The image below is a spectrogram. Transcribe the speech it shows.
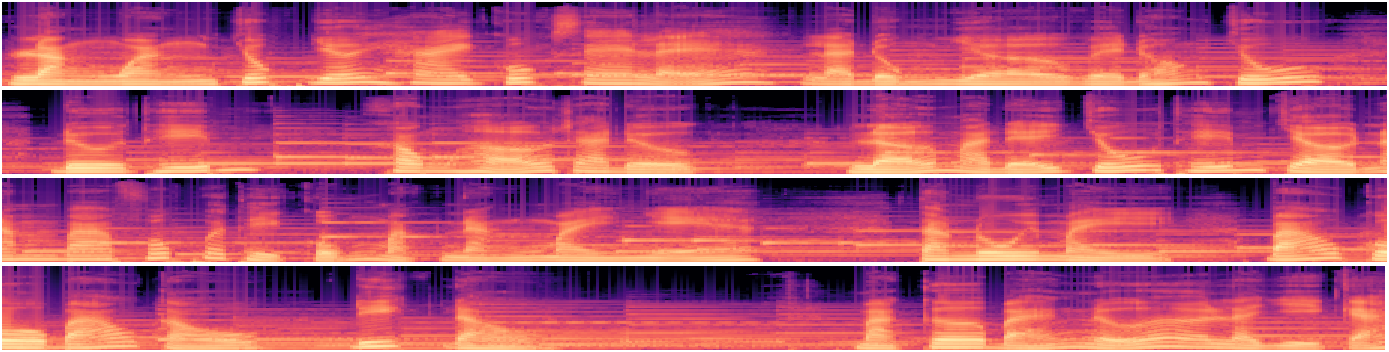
lằn ngoằn chút với hai cuốc xe lẻ là đụng giờ về đón chú, đưa thím, không hở ra được. Lỡ mà để chú thím chờ năm ba phút thì cũng mặt nặng mày nhẹ, tao nuôi mày, báo cô báo cậu, điếc đầu. Mà cơ bản nữa là vì cả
